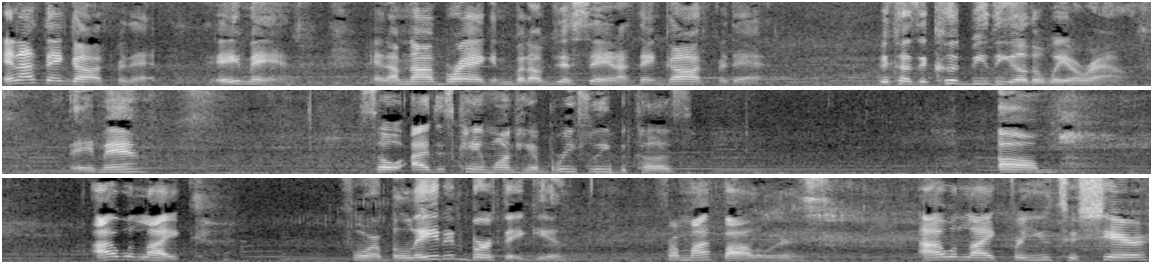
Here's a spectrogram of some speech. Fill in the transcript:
And I thank God for that. Amen. And I'm not bragging, but I'm just saying I thank God for that. Because it could be the other way around. Amen. So I just came on here briefly because um I would like for a belated birthday gift from my followers. I would like for you to share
